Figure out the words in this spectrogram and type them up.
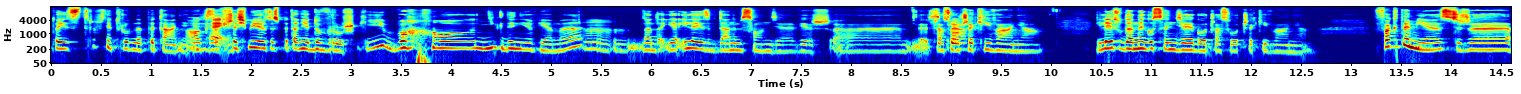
To jest strasznie trudne pytanie. Okay. Ja zawsze śmieję, że to jest pytanie do wróżki, bo nigdy nie wiemy, mm. ile jest w danym sądzie, wiesz, e, czasu Spraw. oczekiwania, ile jest u danego sędziego czasu oczekiwania. Faktem jest, że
